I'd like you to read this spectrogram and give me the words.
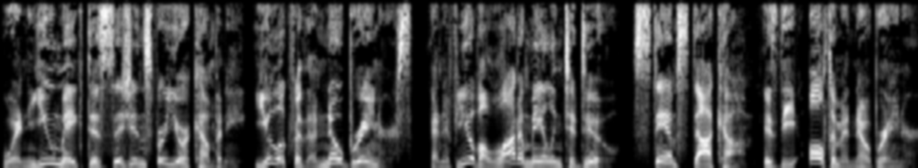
When you make decisions for your company, you look for the no brainers. And if you have a lot of mailing to do, stamps.com is the ultimate no brainer.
